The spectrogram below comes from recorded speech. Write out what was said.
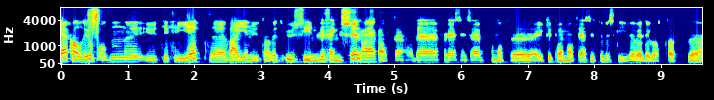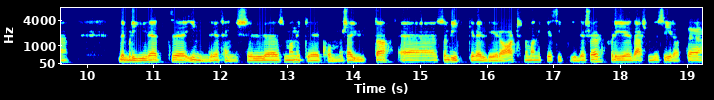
Jeg kaller jo podden den 'Ut i frihet'. eh, Veien ut av et usynlig fengsel, har jeg kalt det. Og det for det syns jeg på en måte Ikke på en måte, jeg syns det beskriver veldig godt at eh, det blir et eh, indre fengsel eh, som man ikke kommer seg ut av. eh, Som virker veldig rart når man ikke sitter i det sjøl. Fordi det er som du sier at eh,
